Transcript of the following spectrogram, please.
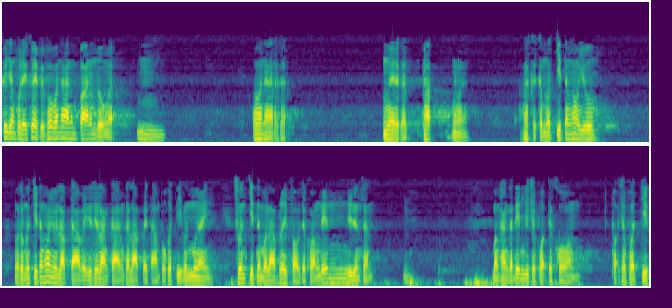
คือยังผู้ใดเคยไปภาวนาน้ำปลาน้ำดงอะ อืม ภาวนาแล้วก็เมื่อยแล้วก็พักมาพักก็กำหนดจิตต้องเข้าอยู่เมื่อกำหนดจิตต้องเข้าอยู่รับตาไปที่ร่างกายมันก็รับไปตามปกติมันเมื่อย ส่วนจิตน่ะบ่รับเลยเฝ้าจ้าของเด่นอยู่จังซั่นบางครั้งก็เด่นอยู่เฉพาะเจ้าของ เพราะเฉพาะจิต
